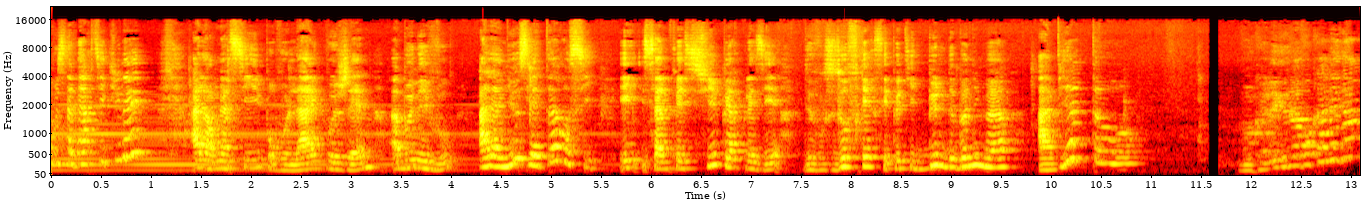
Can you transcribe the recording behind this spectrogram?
Vous savez articuler. Alors merci pour vos likes, vos j'aime, abonnez-vous à la newsletter aussi. Et ça me fait super plaisir de vous offrir ces petites bulles de bonne humeur. À bientôt Vocalégra, vocalégra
